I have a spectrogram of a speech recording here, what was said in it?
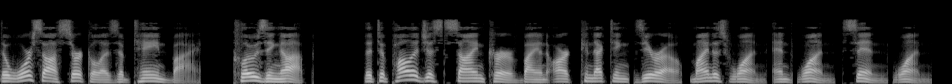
The Warsaw circle is obtained by closing up the topologist's sine curve by an arc connecting 0, minus 1 and 1, sin 1.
